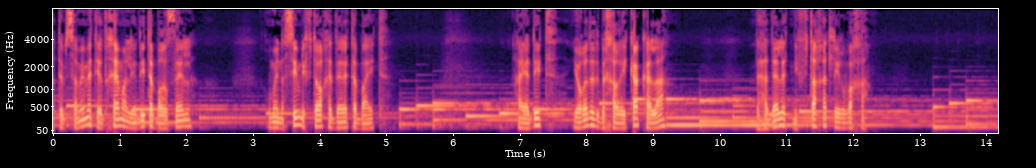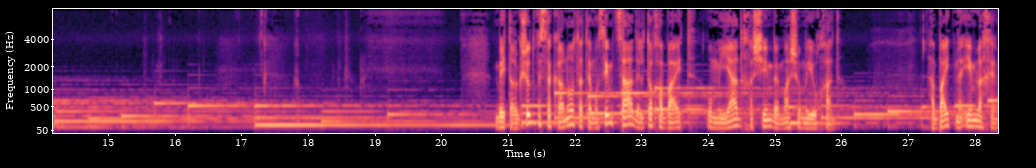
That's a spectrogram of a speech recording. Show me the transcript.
אתם שמים את ידכם על ידית הברזל ומנסים לפתוח את דלת הבית. הידית יורדת בחריקה קלה והדלת נפתחת לרווחה. בהתרגשות וסקרנות אתם עושים צעד אל תוך הבית ומיד חשים במשהו מיוחד. הבית נעים לכם,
